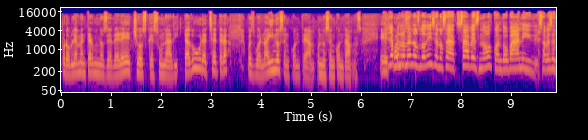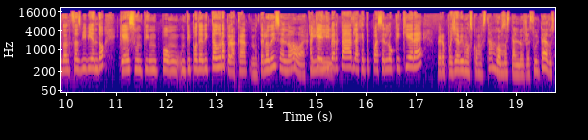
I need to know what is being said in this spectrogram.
problema en términos de derechos, que es una dictadura, etcétera, pues bueno, ahí nos encontramos. Nos encontramos. Eh, ya por lo menos lo dicen, o sea, sabes, ¿no? Cuando van y sabes en dónde estás viviendo, que es un tipo, un, un tipo de dictadura, pero acá no te lo dicen, ¿no? no aquí... aquí... hay libertad, la gente puede hacer lo que quiere, pero pues ya vimos cómo estamos. Cómo están los resultados.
